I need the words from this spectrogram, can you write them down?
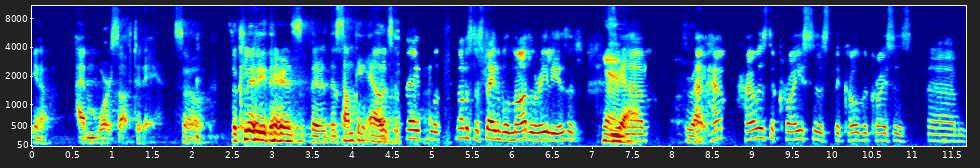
you know, I'm worse off today. So, so clearly there's, there, there's something else. Not a, sustainable, not a sustainable model really, is it? Yeah. yeah. Um, right. How, how is the crisis, the COVID crisis, um,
